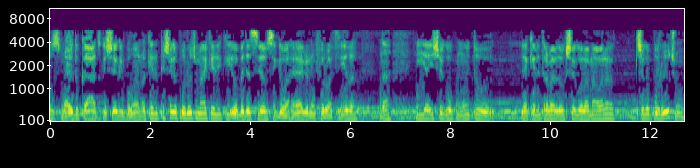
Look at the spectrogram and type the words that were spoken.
os mal educados que chegam empurrando. Aquele que chega por último é aquele que obedeceu, seguiu a regra, não furou a fila, né? E aí chegou com muito. É aquele trabalhador que chegou lá na hora, chegou por último,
